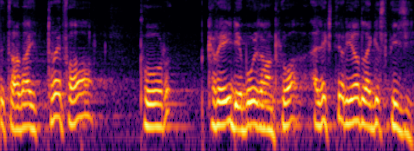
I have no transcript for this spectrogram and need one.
ils travaillent très fort pour créer des beaux emplois à l'extérieur de la Gaspésie.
